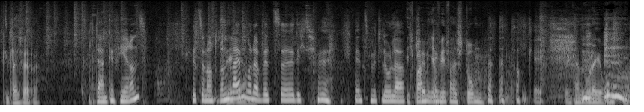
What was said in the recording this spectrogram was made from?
Geht gleich weiter. Danke, Ferenc. Willst du noch drin Sehr bleiben gerne. oder willst du dich jetzt mit Lola Ich mache mich auf jeden Fall stumm. Okay. Dann kann Lola hier rumspielen.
